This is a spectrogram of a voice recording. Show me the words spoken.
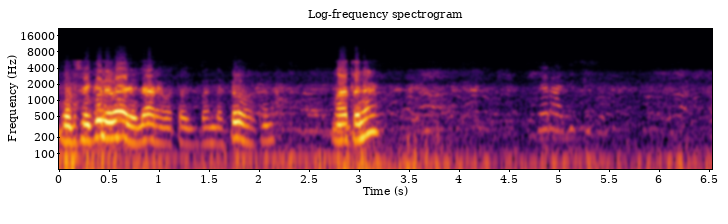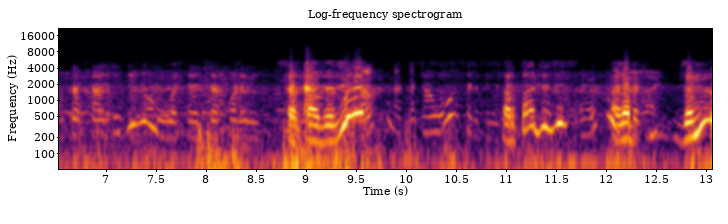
موٹر سائیکل لا رہے بندہ کرو ما ته نه سرتاجزي سرتاجزي هغه زموږ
